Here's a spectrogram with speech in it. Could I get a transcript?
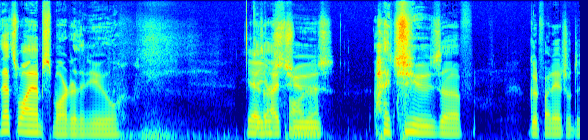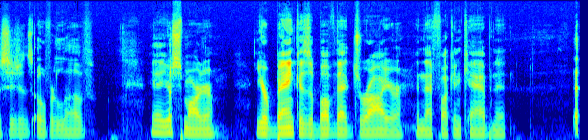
That's why I'm smarter than you. Yeah, you're I smarter. choose, I choose uh, good financial decisions over love. Yeah, you're smarter. Your bank is above that dryer in that fucking cabinet.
